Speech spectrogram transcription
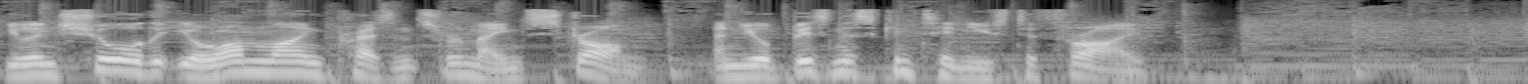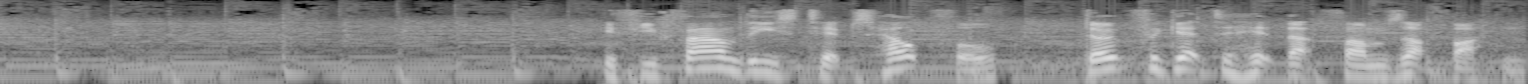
you'll ensure that your online presence remains strong, and your business continues to thrive. If you found these tips helpful, don't forget to hit that thumbs up button.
